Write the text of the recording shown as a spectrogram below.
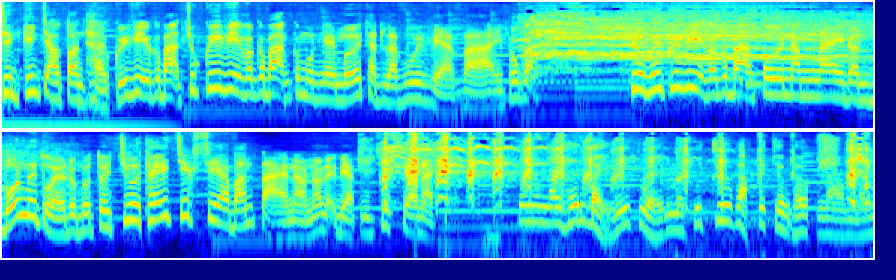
Xin kính chào toàn thể quý vị và các bạn. Chúc quý vị và các bạn có một ngày mới thật là vui vẻ và hạnh phúc ạ. Thưa với quý vị và các bạn, tôi năm nay gần 40 tuổi rồi mà tôi chưa thấy chiếc xe bán tải nào nó lại đẹp như chiếc xe này. Tôi năm nay hơn 70 tuổi mà tôi chưa gặp cái trường hợp nào mà.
